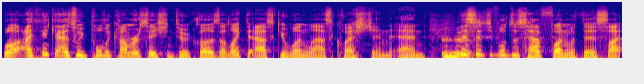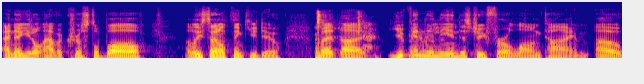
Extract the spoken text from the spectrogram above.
Well, I think as we pull the conversation to a close, I'd like to ask you one last question. And mm-hmm. this is, we'll just have fun with this. I, I, know you don't have a crystal ball. At least I don't think you do. But uh, you've been in the industry for a long time. Uh,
